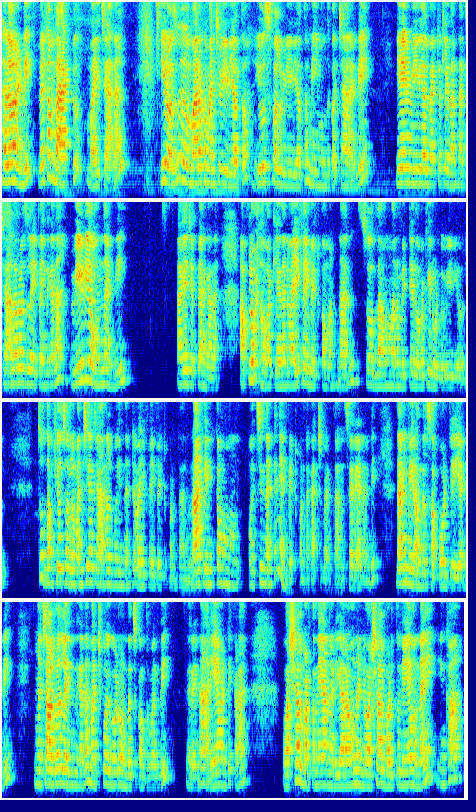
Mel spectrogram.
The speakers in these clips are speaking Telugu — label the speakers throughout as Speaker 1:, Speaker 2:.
Speaker 1: హలో అండి welcome back to my channel. ఈరోజు మరొక మంచి వీడియోతో యూస్ఫుల్ వీడియోతో మీ ముందుకు వచ్చానండి. ఏం వీడియోలు పెట్టట్లేదు అంటున్నారు. చాలా రోజులు అయిపోయింది కదా. వీడియో ఉందండి. అదే చెప్పాను కదా. అప్లోడ్ అవ్వట్లేదని వైఫై పెట్టుకోమంటున్నారు. చూద్దాం మనం పెట్టేది ఒకటి రెండు వీడియోలు. చూద్దాం ఫ్యూచర్లో మంచిగా ఛానల్ పోయిందంటే వైఫై పెట్టుకుంటాను. నాకు ఇన్కమ్ వచ్చిందంటే నేను పెట్టుకుంటా ఖర్చు పెడతాను. సరేనండి. దాన్ని మీరు అందరూ సపోర్ట్ చేయండి. చాలా రోజులు అయింది కదా మర్చిపోయి కూడా ఉండొచ్చు కొంతమంది. సరేనా? ఏమంటే ఇక్కడ వర్షాలు పడుతున్నాయి అని అడిగారు. అవునండి వర్షాలు పడుతూనే ఉన్నాయి. ఇంకా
